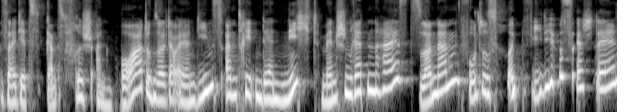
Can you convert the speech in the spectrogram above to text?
seid jetzt ganz frisch an Bord und sollt euren Dienst antreten, der nicht Menschen retten heißt, sondern Fotos und Videos erstellen.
